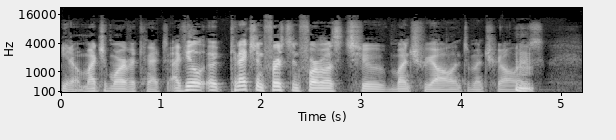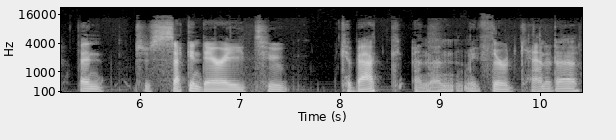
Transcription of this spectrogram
you know much more of a connection. I feel a connection first and foremost to Montreal and to Montrealers, mm. then to secondary to Quebec, and then maybe third Canada.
